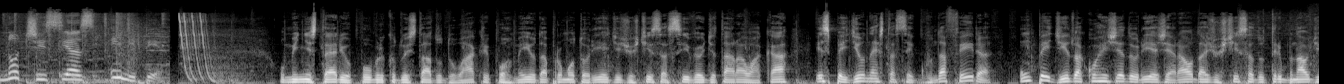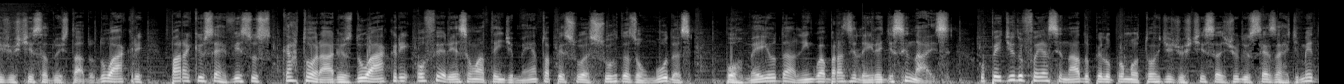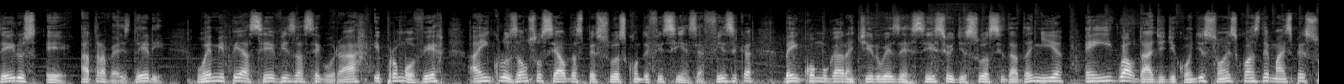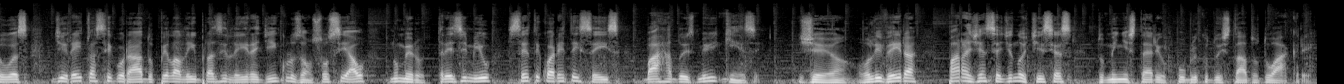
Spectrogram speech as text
Notícias MP. O Ministério Público do Estado do Acre, por meio da Promotoria de Justiça Civil de Tarauacá, expediu nesta segunda-feira um pedido à Corregedoria Geral da Justiça do Tribunal de Justiça do Estado do Acre para que os serviços cartorários do Acre ofereçam atendimento a pessoas surdas ou mudas por meio da língua brasileira de sinais. O pedido foi assinado pelo promotor de justiça Júlio César de Medeiros e, através dele, o MPAC visa assegurar e promover a inclusão social das pessoas com deficiência física, bem como garantir o exercício de sua cidadania em igualdade de condições com as demais pessoas, direito assegurado pela Lei Brasileira de Inclusão Social número 13046/2015. Jean Oliveira, para a Agência de Notícias do Ministério Público do Estado do Acre.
